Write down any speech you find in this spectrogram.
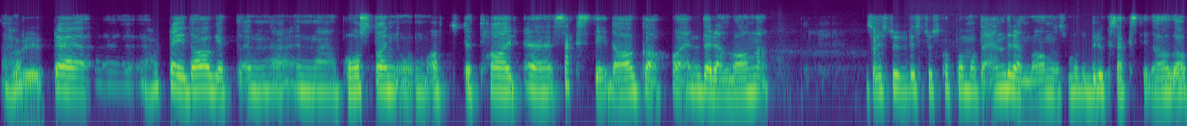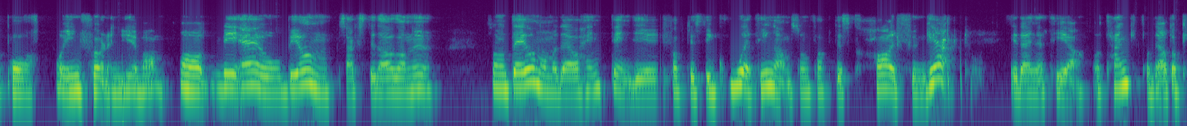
Jeg, hørte, jeg, hørte, i dag et, en, en, påstand om at det tar eh, 60 dager å endre en vane. Altså hvis, du, hvis, du, skal på en måte endre en vane, så må du bruke 60 dager på å innføre den nye vanen. Og vi er jo beyond 60 dager nå. Så det er jo noe med det å hente inn de, faktisk, de gode tingene som faktisk har fungert i denne tida. Og tenke på det at ok,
